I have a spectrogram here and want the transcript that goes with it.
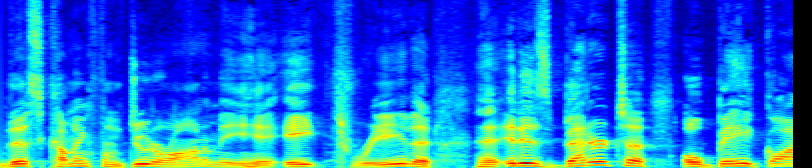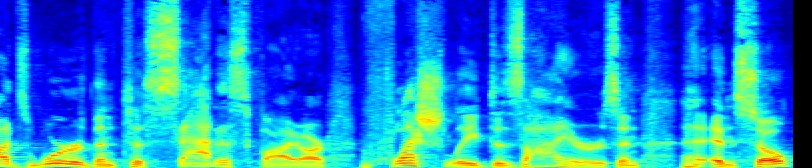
this coming from Deuteronomy 8 3, that uh, it is better to obey God's Word than to satisfy our fleshly desires. And, and so,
